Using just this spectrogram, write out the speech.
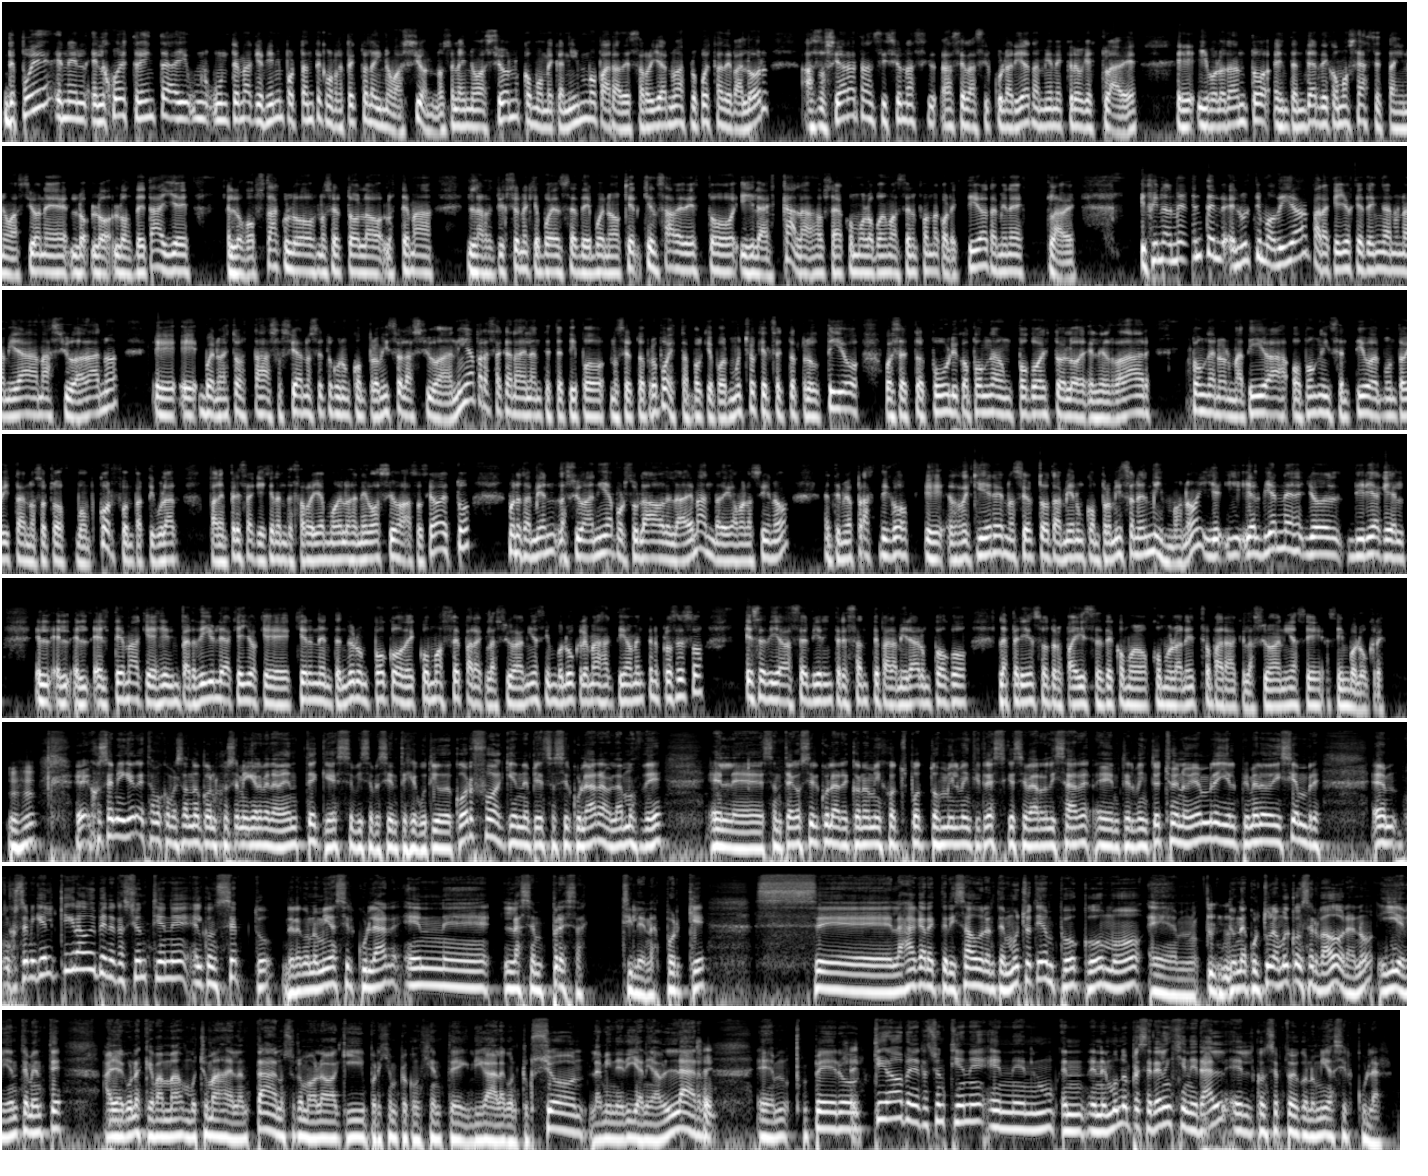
Después, en el, jueves 30 hay un, tema que es bien importante con respecto a la innovación, ¿no? O la innovación como mecanismo para desarrollar nuevas propuestas de valor, asociar a la transición hacia, la circularidad también creo que es clave. Eh, y por lo tanto, entender de cómo se hacen estas innovaciones, los detalles, los obstáculos, ¿no es cierto?, los, temas, las restricciones que pueden ser de, bueno, ¿quién, ¿quién, sabe de esto? Y la escala, o sea, cómo lo podemos hacer en forma colectiva, también es clave. Y finalmente, el, último día, para aquellos que tengan una mirada más ciudadana, eh, eh, bueno, esto está asociado, ¿no es cierto?, con un compromiso de la ciudadanía para sacar adelante este tipo, ¿no es cierto?, de propuestas, porque por mucho que el sector productivo o el sector público ponga un poco esto en el radar, ponga normativas o ponga incentivos desde el punto de vista de nosotros, como Corfo en particular, para empresas que quieran desarrollar modelos de negocio asociados a esto, bueno, también la ciudadanía por su lado de la demanda, digámoslo así, ¿no?, en términos prácticos, eh, requiere, ¿no es cierto?, también un compromiso en el mismo, ¿no? Y, el viernes yo diría que el, el, el, tema que es imperdible, aquellos que quieren entender un poco de cómo hacer para que la ciudadanía se involucre más activamente en el proceso, ese día va a ser bien interesante para mirar un poco la experiencia de otros países de cómo, cómo lo han hecho para que la ciudadanía se, se involucre. Eh, José Miguel, estamos conversando con José Miguel Benavente, que es vicepresidente ejecutivo de Corfo, a quien piensa circular. Hablamos de el eh, Santiago Circular Economy Hotspot 2023 que se va a realizar eh, entre el 28 de noviembre y el 1 de diciembre. Em, José Miguel, ¿qué grado de penetración tiene el concepto de la economía circular en las empresas chilenas? Porque se las ha caracterizado durante mucho tiempo como em, de una cultura muy conservadora, ¿no? Y evidentemente hay algunas que van más, mucho más adelantadas. Nosotros hemos hablado aquí, por ejemplo, con gente ligada a la construcción, la minería, ni hablar. Em, pero, ¿qué grado de penetración tiene en el, en el mundo empresarial en general el concepto de economía circular?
